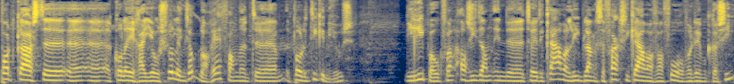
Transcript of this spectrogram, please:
podcast eh, eh, eh, collega Joost Vullings ook nog, hè, van het eh, politieke nieuws. Die riep ook van als hij dan in de Tweede Kamer liep langs de fractiekamer van Forum voor Democratie.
